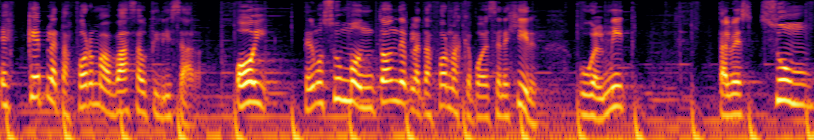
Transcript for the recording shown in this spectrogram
es qué plataforma vas a utilizar. Hoy tenemos un montón de plataformas que puedes elegir. Google Meet, tal vez Zoom,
